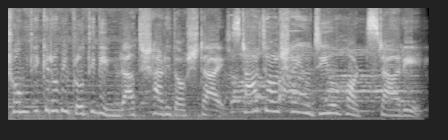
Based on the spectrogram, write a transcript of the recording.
সোম থেকে রবি প্রতিদিন রাত সাড়ে দশটায়। স্টার জলসায় ও জিও হটস্টারে।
